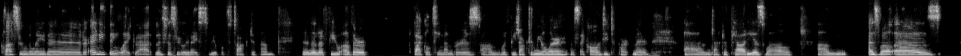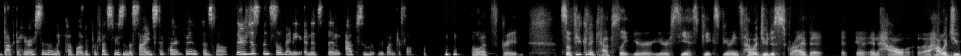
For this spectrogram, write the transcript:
classroom related or anything like that. It's just really nice to be able to talk to them. And then a few other faculty members um, would be Dr. Mueller, the psychology department, um, Dr. Piatti as well, um, as well as Dr. Harrison and a couple other professors in the science department as well. There's just been so many, and it's been absolutely wonderful. oh, that's great. So, if you can encapsulate your your CSP experience, how would you describe it and, and how how would you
